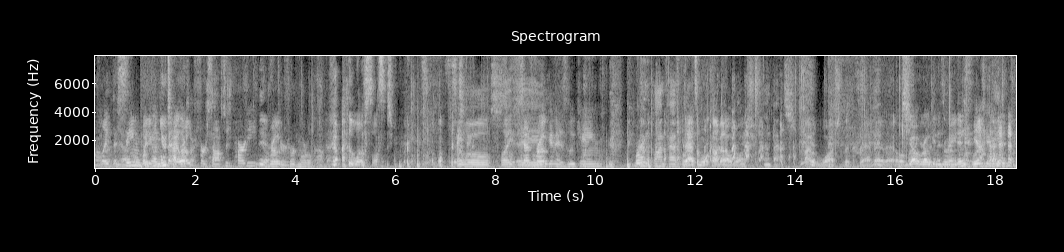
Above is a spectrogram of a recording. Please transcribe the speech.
All like good? the Yeah. same waiting on you, that Tyler. wrote for Sausage Party Yeah. wrote Sure. for Mortal Kombat. I love Sausage Party so much. Same I will play a Seth Rogen as Liu Kang. Grim Climb Pathway That's a Mortal Kombat I would watch. and pass. I would watch the crap out of that. Oh my Joe God. Rogan is Raiden. Yeah.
